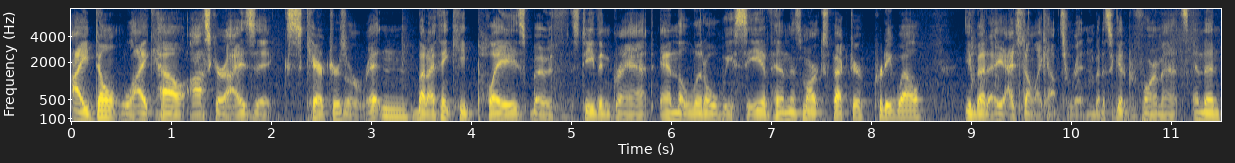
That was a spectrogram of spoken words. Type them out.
I don't like how Oscar Isaac's characters are written, but I think he plays both Stephen Grant and the little we see of him as Mark Spector pretty well. But I I just don't like how it's written, but it's a good performance. And then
